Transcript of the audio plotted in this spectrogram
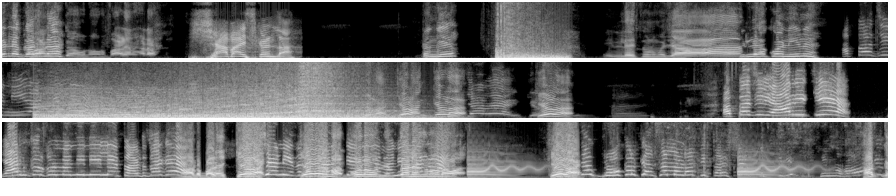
ಏನ್ಲೆ? ಬಾಳೆನ್ ಹಾಡ ತಂಗಿ? ನೋಡು ಮಜಾ. ಇಲ್ಲ ನೀನು. ಅಪ್ಪಾಜಿ ನೀ ಕೇಳ ಕೇಳ ಹಂಗ ಕೇಳ. ಕೇಳ. ಅಪ್ಪಾಜಿ ಯಾರೀಕಿ? ಯಾರನ್ ಕರ್ಕೊಂಡ್ ಬಂದಿನಿ ಇಲ್ಲ ತೋಟದಾಗ? ಮಾಡ ಬಳೆ ಕೇಳ. ಕೇಳ ನೋಡವ ನಿಂತಾನೆ ನೋಡವ ಕೇಳ. ಬ್ರೋಕರ್ ಕೆಲಸ ಮಾಡತ್ತಿ ಹಕ್ಕ.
